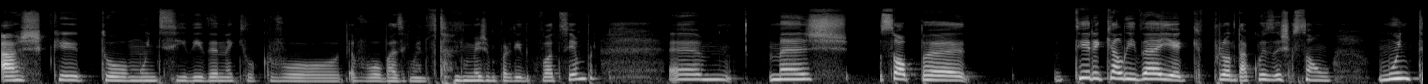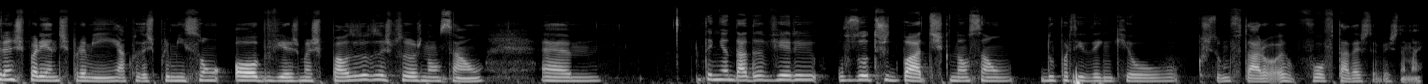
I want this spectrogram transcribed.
acho que estou muito decidida naquilo que vou. Vou basicamente votar no mesmo partido que voto sempre, um, mas só para ter aquela ideia que, pronto, há coisas que são muito transparentes para mim, há coisas que para mim são óbvias, mas para as outras pessoas não são. Um, tenho andado a ver os outros debates que não são do partido em que eu costumo votar, ou eu vou votar desta vez também.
